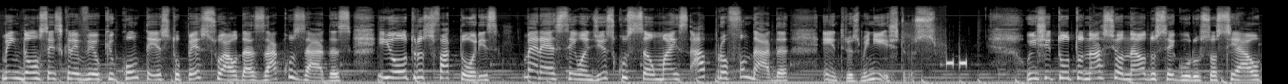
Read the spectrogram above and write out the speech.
Mendonça escreveu que o contexto pessoal das acusadas e outros fatores merecem uma discussão mais aprofundada entre os ministros. O Instituto Nacional do Seguro Social,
